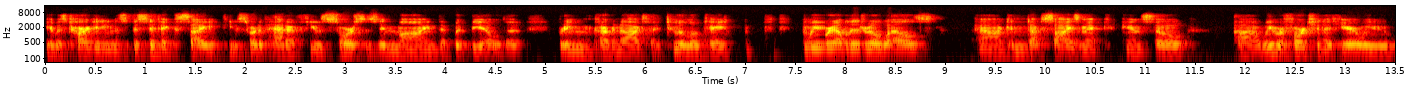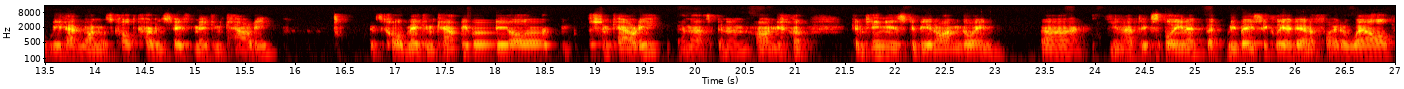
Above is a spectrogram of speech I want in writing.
It was targeting a specific site. You sort of had a few sources in mind that would be able to bring carbon dioxide to a location. We were able to drill wells uh, conduct seismic. And so uh, we were fortunate here. We, we had one that was called Carbon Safe Macon County. It's called Macon County, but we all are Christian County, and that's been an ongoing, continues to be an ongoing. Uh, you know, have to explain it, but we basically identified a well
